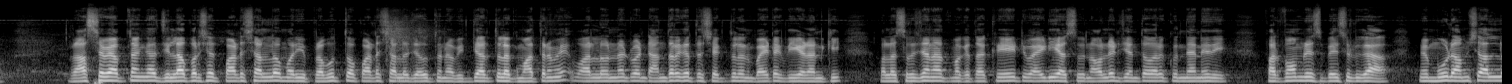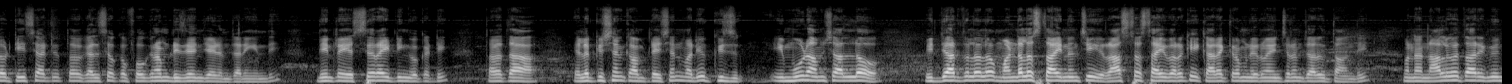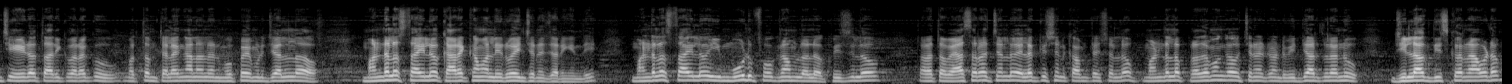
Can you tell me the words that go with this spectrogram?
రాష్ట్ర వ్యాప్తంగా జిల్లా పరిషత్ పాఠశాలలో మరియు ప్రభుత్వ పాఠశాలలో చదువుతున్న విద్యార్థులకు మాత్రమే వాళ్ళలో ఉన్నటువంటి అంతర్గత శక్తులను బయటకు తీయడానికి వాళ్ళ సృజనాత్మకత క్రియేటివ్ ఐడియాస్ నాలెడ్జ్ ఎంతవరకు ఉంది అనేది పర్ఫార్మెన్స్ బేస్డ్గా మేము మూడు అంశాల్లో టీషర్ట్తో కలిసి ఒక ప్రోగ్రామ్ డిజైన్ చేయడం జరిగింది. దీంట్లో ఎస్సే రైటింగ్ ఒకటి తర్వాత ఎలక్యూషన్ కాంపిటీషన్ మరియు క్విజ్. ఈ మూడు అంశాల్లో విద్యార్థులలో మండల స్థాయి నుంచి రాష్ట్ర స్థాయి వరకు ఈ కార్యక్రమం నిర్వహించడం జరుగుతోంది. మన నాలుగో తారీఖు నుంచి ఏడో తారీఖు వరకు మొత్తం తెలంగాణలోని ముప్పై మూడు జిల్లాల్లో మండల స్థాయిలో కార్యక్రమాలు నిర్వహించడం జరిగింది. మండల స్థాయిలో ఈ మూడు ప్రోగ్రాంలలో క్విజ్లో తర్వాత వ్యాసరచనలో ఎలక్యూషన్ కాంపిటీషన్లో మండల ప్రథమంగా వచ్చినటువంటి విద్యార్థులను జిల్లాకు తీసుకొని రావడం.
